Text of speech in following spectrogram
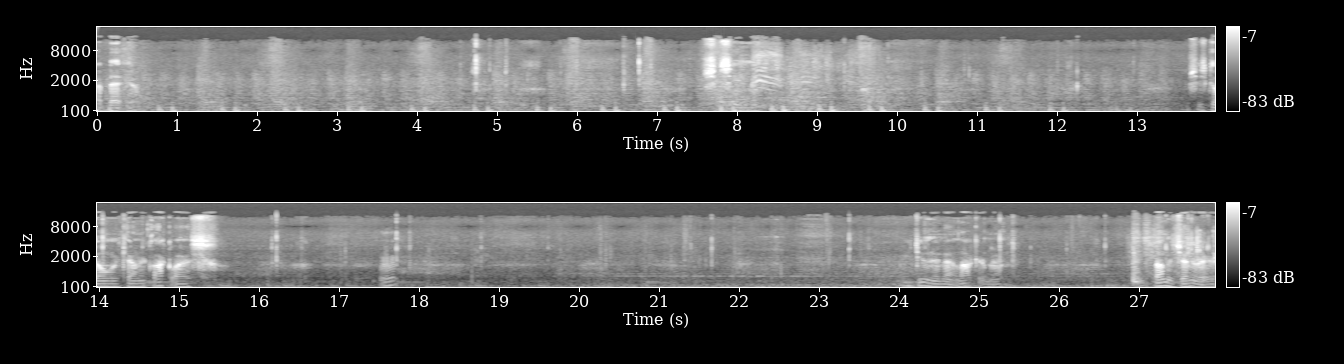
I bet you. She's seen me. She's going counterclockwise. What are you doing in that locker, man? Found a generator.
